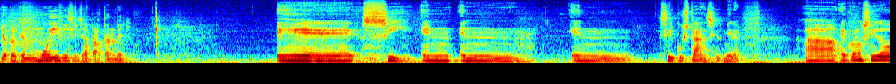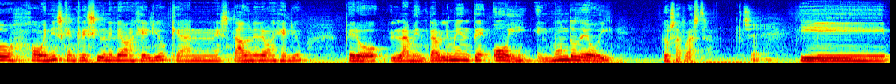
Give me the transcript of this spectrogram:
yo creo que muy difícil se apartan de él. Eh, sí, en, circunstancias. Mira, ah, he conocido jóvenes que han crecido en el Evangelio, que han estado en el Evangelio, pero lamentablemente hoy, el mundo de hoy, los arrastra. Y,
